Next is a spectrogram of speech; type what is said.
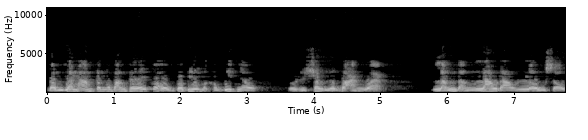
Đồng giam hãm trong cái bản thể, có hồn, có vía mà không biết nhau. Rồi sau nó bàn hoàng lận đận lao đao, lộn xộn,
